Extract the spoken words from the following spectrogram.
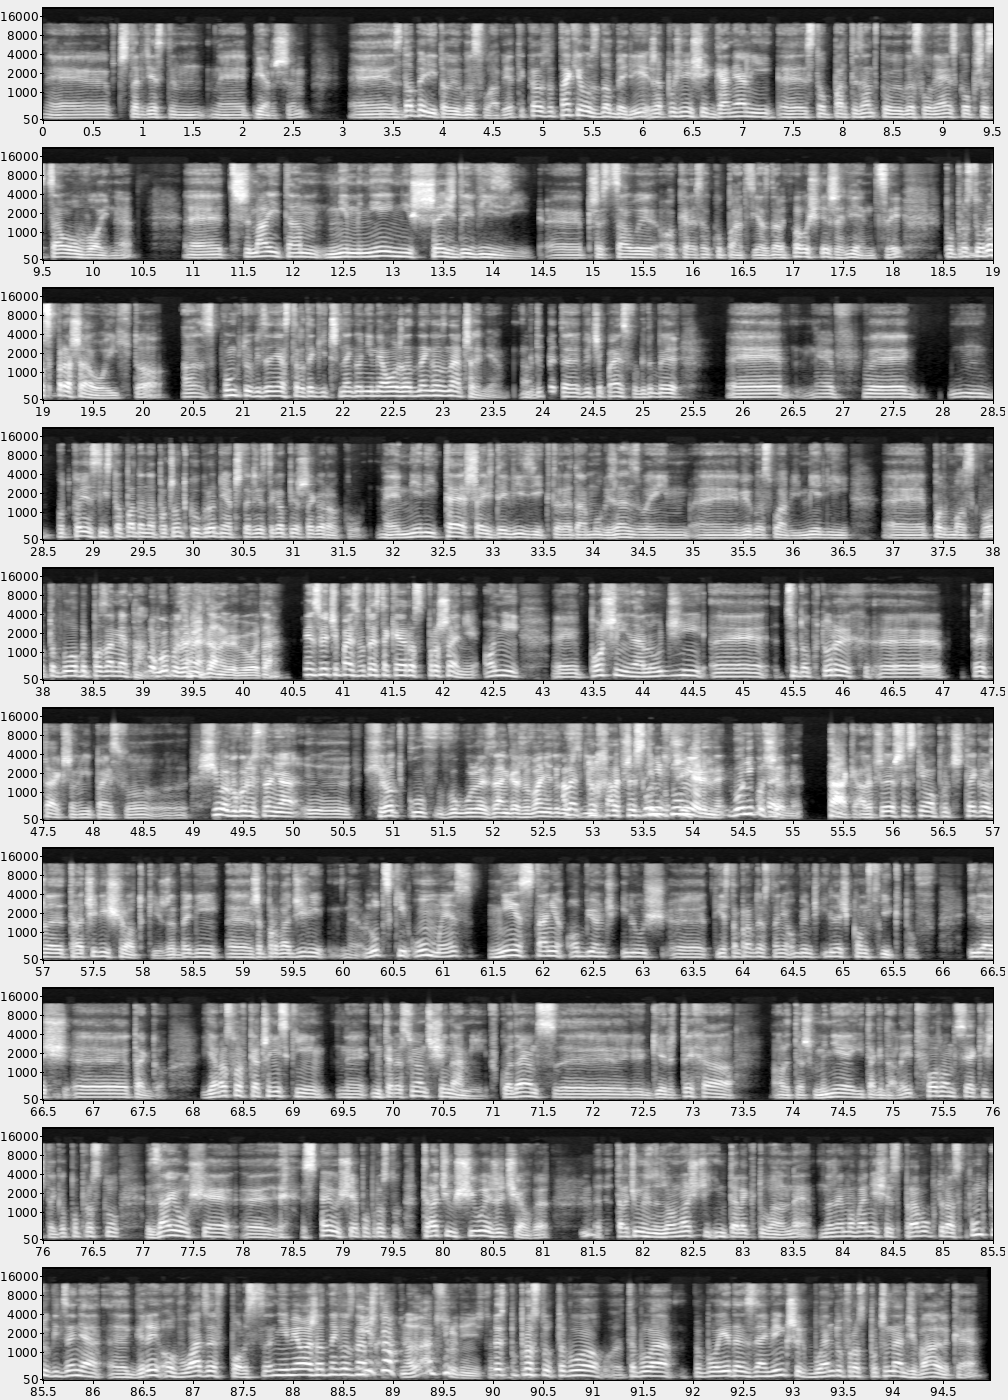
w 1941 E, zdobyli tą Jugosławię, tylko że tak ją zdobyli, że później się ganiali e, z tą partyzantką jugosłowiańską przez całą wojnę. E, Trzymali tam nie mniej niż sześć dywizji e, przez cały okres okupacji, a zdawało się, że więcej. Po prostu rozpraszało ich to, a z punktu widzenia strategicznego nie miało żadnego znaczenia. Gdyby te, wiecie Państwo, gdyby e, w, pod koniec listopada, na początku grudnia 1941 roku e, mieli te sześć dywizji, które tam ugrzęzły im e, w Jugosławii, mieli e, pod Moskwą, to byłoby pozamiatane. Mogło pozamiatane by było, tak. Więc wiecie Państwo, to jest takie rozproszenie. Oni poszli na ludzi, co do których to jest tak, Szanowni Państwo, Siła wykorzystania y, środków, w ogóle zaangażowanie tego Ale wszystkiego ale było niewspółmierne, było niepotrzebne. Tak, ale przede wszystkim oprócz tego, że tracili środki, że byli, e, że prowadzili, ludzki umysł nie jest w stanie objąć iluś, e, jest naprawdę w stanie objąć ileś konfliktów, ileś e, tego. Jarosław Kaczyński, e, interesując się nami, wkładając e, Giertycha, ale też mnie i tak dalej, tworząc jakieś tego, po prostu zajął się, e, zajął się po prostu, tracił siły życiowe, e, tracił zdolności intelektualne na zajmowanie się sprawą, która z punktu widzenia e, gry o władzę w Polsce nie miała żadnego znaczenia. Nieistotne, no, absolutnie To nieistotne. jest po prostu, to było, to była, to było jeden z największych błędów rozpoczynać walkę.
